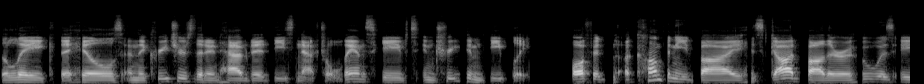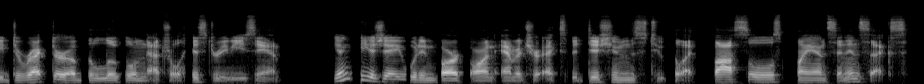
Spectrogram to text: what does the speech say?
The lake, the hills, and the creatures that inhabited these natural landscapes intrigued him deeply, often accompanied by his godfather, who was a director of the local Natural History Museum. Young Piaget would embark on amateur expeditions to collect fossils, plants, and insects.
